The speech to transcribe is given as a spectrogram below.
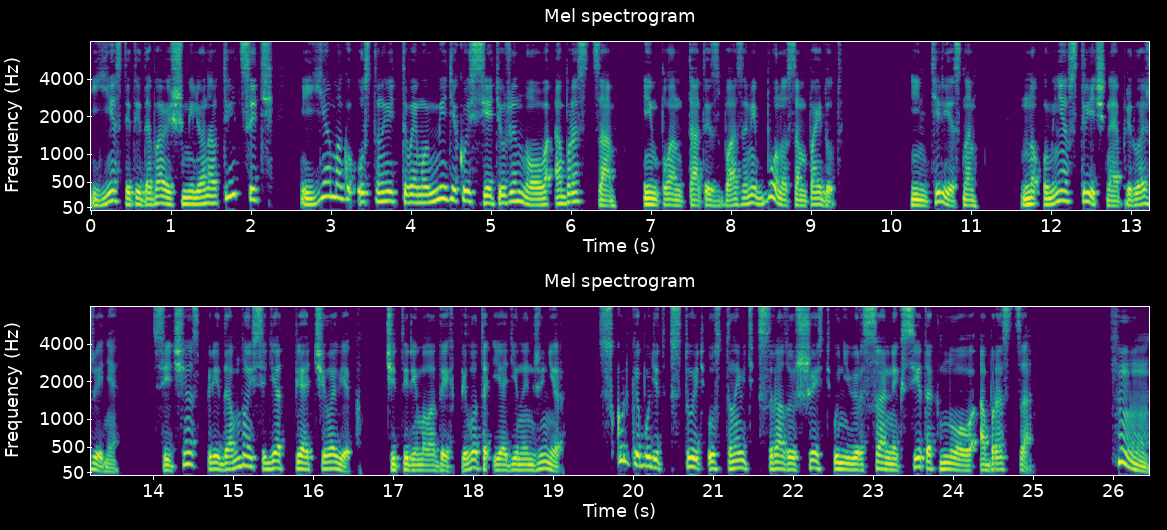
если ты добавишь миллионов тридцать, я могу установить твоему медику сеть уже нового образца. Имплантаты с базами бонусом пойдут. Интересно. Но у меня встречное предложение. Сейчас передо мной сидят пять человек. Четыре молодых пилота и один инженер. Сколько будет стоить установить сразу шесть универсальных сеток нового образца? Хм,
